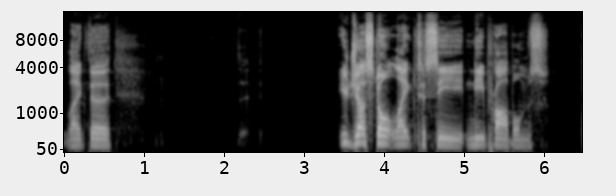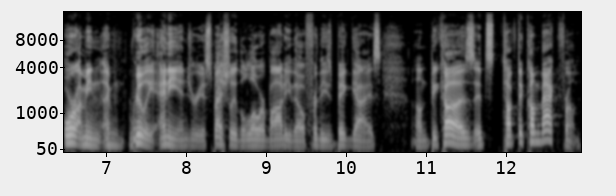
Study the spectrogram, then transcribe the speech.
Like the you just don't like to see knee problems or I mean, I mean, really any injury, especially the lower body, though, for these big guys, um, because it's tough to come back from,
